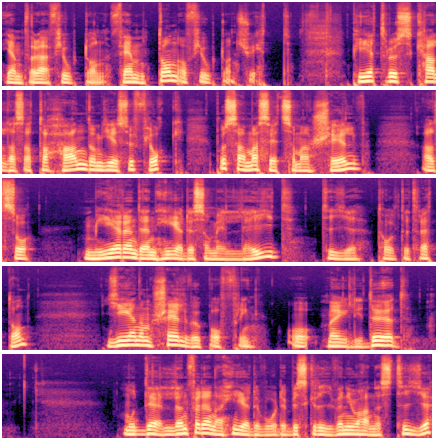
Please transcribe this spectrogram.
jämför här 14.15 och 14.21. Petrus kallas att ta hand om Jesu flock på samma sätt som han själv, alltså mer än den herde som är lejd, 10, 12-13, genom självuppoffring och möjlig död. Modellen för denna herdevård är beskriven i Johannes 10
